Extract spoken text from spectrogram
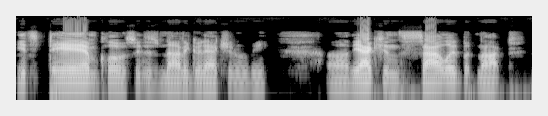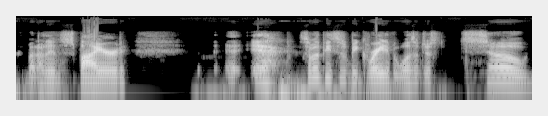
it's damn close. It is not a good action movie. Uh, the action's solid, but not, but uninspired. Eh, eh, some of the pieces would be great if it wasn't just so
